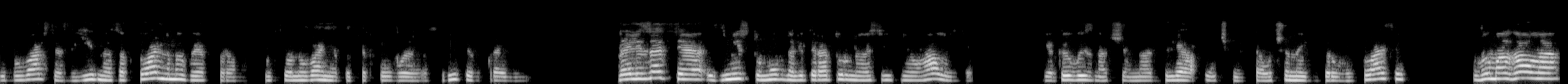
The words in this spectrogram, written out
відбувався згідно з актуальними векторами функціонування початкової освіти в Україні. Реалізація змісту мовно-літературної освітньої галузі, який визначена для учнів та учениць других класів, вимагала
